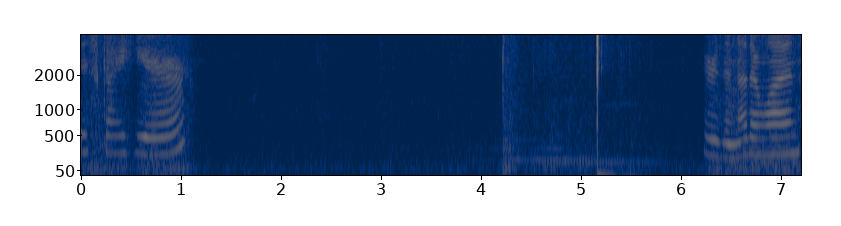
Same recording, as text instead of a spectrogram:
this guy here. Here's another one.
